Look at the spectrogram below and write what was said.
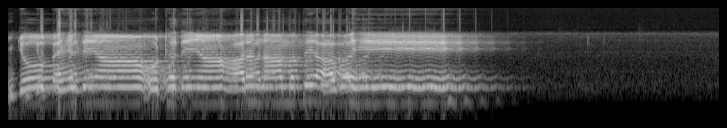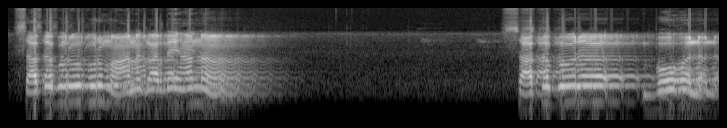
ਜੋ ਬਹਿੰਦਿਆਂ ਉਠਦਿਆਂ ਹਰ ਨਾਮ ਧਿਆਵਹੇ। ਸਤਿਗੁਰੂ ਗੁਰਮਾਨ ਕਰਦੇ ਹਨ। ਸਤਿਗੁਰ ਬੋਹਲ।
